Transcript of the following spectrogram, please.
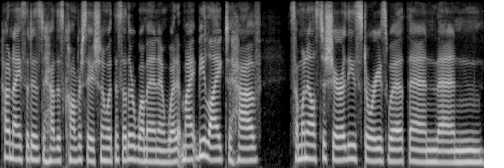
how nice it is to have this conversation with this other woman and what it might be like to have someone else to share these stories with and then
